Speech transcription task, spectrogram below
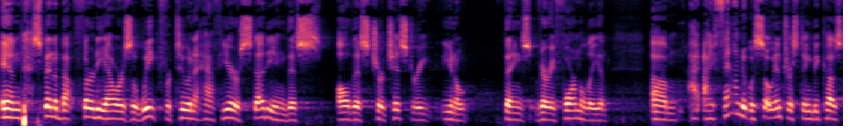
And spent about 30 hours a week for two and a half years studying this, all this church history, you know, things very formally. And um, I, I found it was so interesting because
